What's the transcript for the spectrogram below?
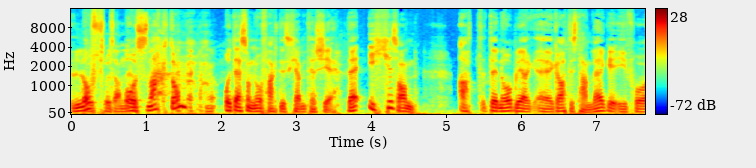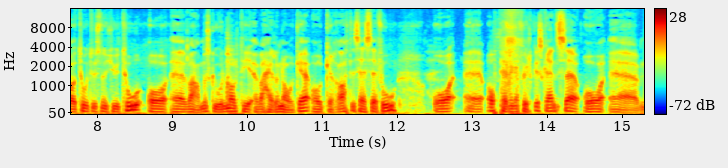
lovt og snakket om, og det som nå faktisk kommer til å skje. Det er ikke sånn at det nå blir eh, gratis tannlege fra 2022 og eh, varme skolemåltid over hele Norge og gratis SFO og eh, oppheving av fylkesgrense og eh,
